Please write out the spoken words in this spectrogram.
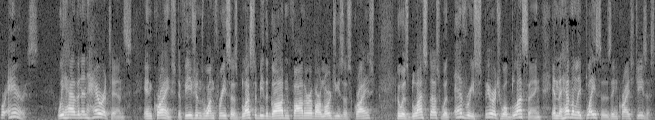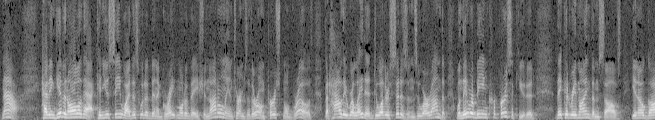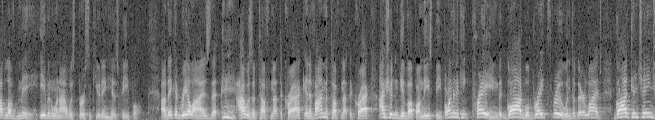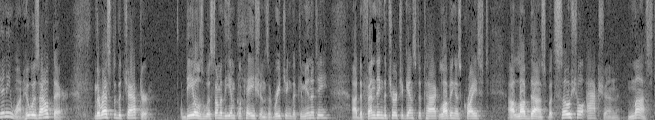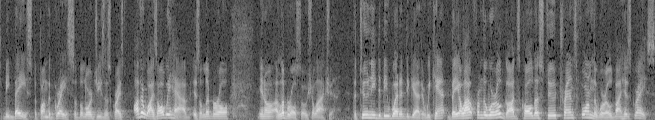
We're heirs. We have an inheritance in Christ. Ephesians 1 3 says, Blessed be the God and Father of our Lord Jesus Christ who has blessed us with every spiritual blessing in the heavenly places in Christ Jesus. Now, having given all of that, can you see why this would have been a great motivation, not only in terms of their own personal growth, but how they related to other citizens who were around them? When they were being persecuted, they could remind themselves, you know, God loved me even when I was persecuting his people uh, they could realize that I was a tough nut to crack, and if I'm a tough nut to crack, I shouldn't give up on these people. I'm going to keep praying that God will break through into their lives. God can change anyone who is out there. The rest of the chapter deals with some of the implications of reaching the community, uh, defending the church against attack, loving as Christ uh, loved us. But social action must be based upon the grace of the Lord Jesus Christ. Otherwise, all we have is a liberal, you know, a liberal social action. The two need to be wedded together. We can't bail out from the world. God's called us to transform the world by His grace.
